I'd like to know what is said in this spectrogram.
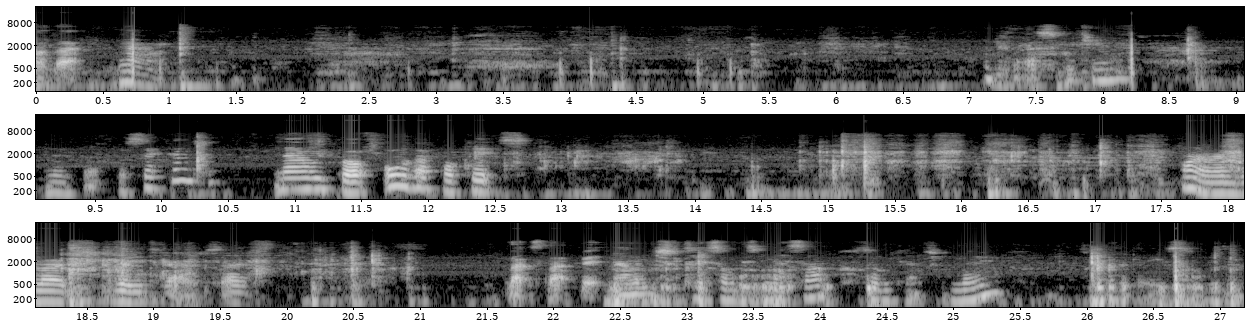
Like that. Now, a switch in. Move that for a second. Now we've got all of our pockets on our envelopes ready to go. So that's that bit. Now let me just clear some of this mess up so we can actually move. The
